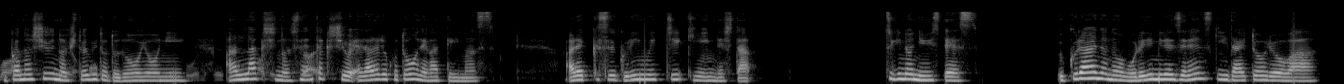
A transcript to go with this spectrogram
他の州の人々と同様に安楽死の選択肢を得られることを願っています。アレックス・グリーンウィッチ議員でした。次のニュースです。ウクライナのウォルディミル・ゼレンスキー大統領は、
